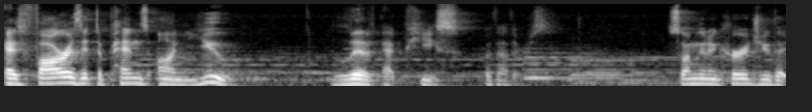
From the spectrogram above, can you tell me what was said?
as far as it depends on you, live at peace with others. So I'm going to encourage you that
